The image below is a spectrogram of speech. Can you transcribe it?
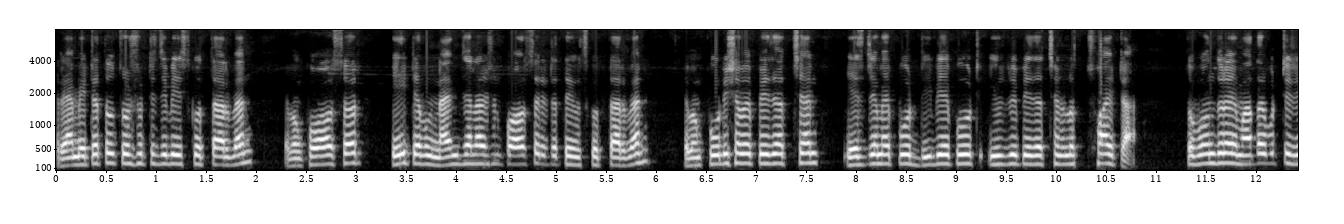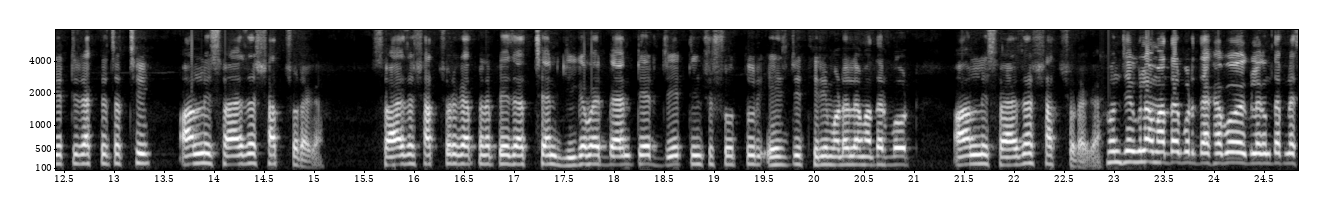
র্যাম এটাতেও চৌষট্টি জিবি ইউজ করতে পারবেন এবং প্রসেসর এইট এবং নাইন জেনারেশন প্রসেসর এটাতে ইউজ করতে পারবেন। এবং পোর্ট হিসাবে পেয়ে যাচ্ছেন HDMI port DVI port USB পেয়ে যাচ্ছেন হলো ছয়টা। তো বন্ধুরা, এই মাদারবোর্ডটির রেটটি রাখতে চাচ্ছি অনলি ছয় হাজার সাতশো টাকা। ছয় হাজার সাতশো টাকা আপনারা পেয়ে যাচ্ছেন গিগাবাইট ব্র্যান্ডের জে তিনশো সত্তর এইচডি থ্রি মডেলের মাদারবোর্ড অনলি ছয় হাজার সাতশো টাকা। এখন যেগুলো মাদারবোর্ড দেখাবো, এগুলো কিন্তু আপনার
